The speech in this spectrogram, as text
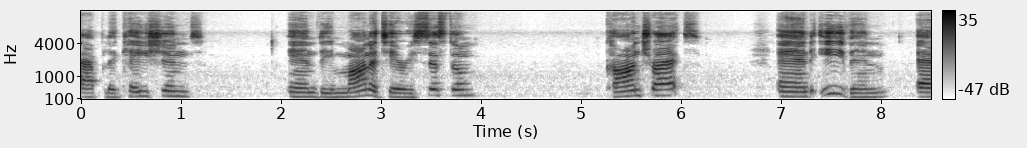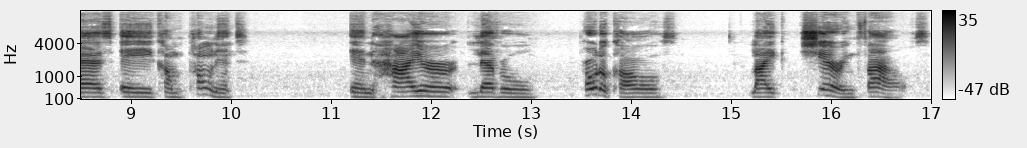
applications in the monetary system, contracts, and even as a component in higher level protocols like sharing files.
